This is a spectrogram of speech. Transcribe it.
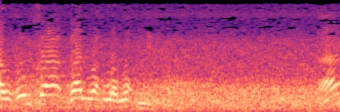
أو أنثى قال وهو مؤمن. ها؟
